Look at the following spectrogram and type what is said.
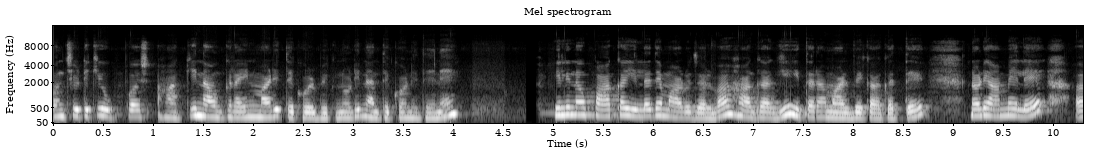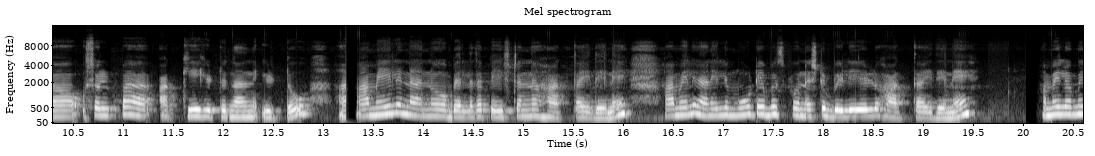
ಒಂದು ಚಿಟಿಕೆ ಉಪ್ಪು ಹಾಕಿ ನಾವು ಗ್ರೈಂಡ್ ಮಾಡಿ ತೆಗೊಳ್ಬೇಕು ನೋಡಿ ನಾನು ತೆಗೊಂಡಿದ್ದೇನೆ ಇಲ್ಲಿ ನಾವು ಪಾಕ ಇಲ್ಲದೆ ಮಾಡೋದಲ್ವ? ಹಾಗಾಗಿ ಈ ಥರ ಮಾಡಬೇಕಾಗತ್ತೆ. ನೋಡಿ ಆಮೇಲೆ ಸ್ವಲ್ಪ ಅಕ್ಕಿ ಹಿಟ್ಟು ನಾನು ಇಟ್ಟು, ಆಮೇಲೆ ನಾನು ಬೆಲ್ಲದ ಪೇಸ್ಟನ್ನು ಹಾಕ್ತಾ ಇದ್ದೇನೆ. ಆಮೇಲೆ ನಾನಿಲ್ಲಿ ಮೂರು ಟೇಬಲ್ ಸ್ಪೂನಷ್ಟು ಬಿಳಿ ಎಳ್ಳು ಹಾಕ್ತಾ ಇದ್ದೇನೆ. ಆಮೇಲೆ ಒಮ್ಮೆ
